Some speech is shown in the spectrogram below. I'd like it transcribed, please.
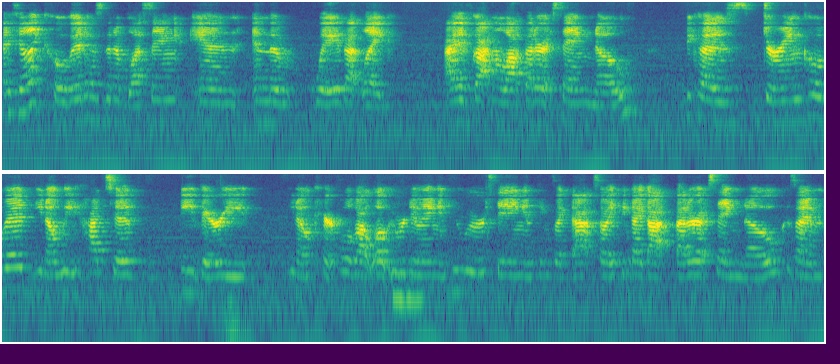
I feel like COVID has been a blessing in in the way that like I've gotten a lot better at saying no because during COVID, you know, we had to be very, you know, careful about what we were Mhm. doing and who we were seeing and things like that. So I think I got better at saying no because I'm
